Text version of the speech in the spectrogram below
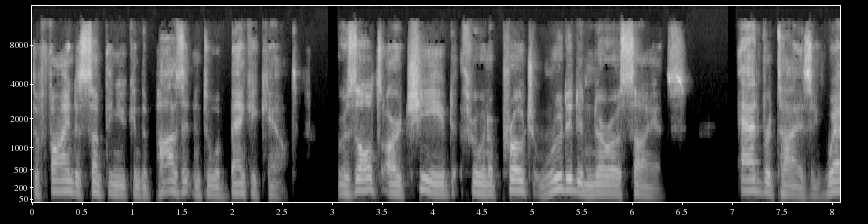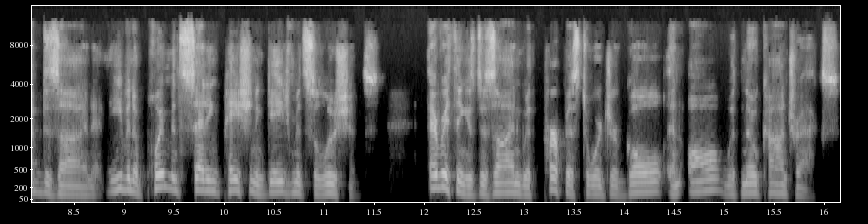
defined as something you can deposit into a bank account. Results are achieved through an approach rooted in neuroscience, advertising, web design, and even appointment setting patient engagement solutions. Everything is designed with purpose towards your goal and all with no contracts.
